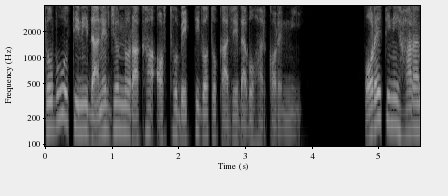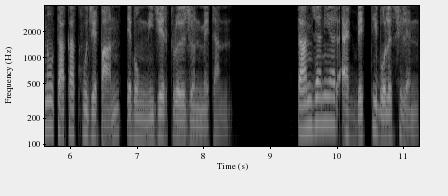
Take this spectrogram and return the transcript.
তবুও তিনি দানের জন্য রাখা অর্থ ব্যক্তিগত কাজে ব্যবহার করেননি। পরে তিনি হারানো টাকা খুঁজে পান এবং নিজের প্রয়োজন মেটান। তানজানিয়ার এক ব্যক্তি বলেছিলেন,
